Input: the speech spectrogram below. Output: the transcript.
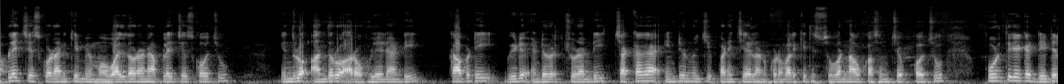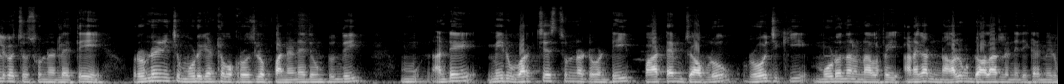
అప్లై చేసుకోవడానికి మీ మొబైల్ ద్వారానే అప్లై చేసుకోవచ్చు. ఇందులో అందరూ అర్హులేనండి. కాబట్టి వీడియో ఎండ్ వరకు చూడండి. చక్కగా ఇంటి నుంచి పని చేయాలనుకున్న వాళ్ళకి ఇది సువర్ణ అవకాశం చెప్పుకోవచ్చు. పూర్తిగా ఇక డీటెయిల్గా చూసుకున్నట్లయితే రెండు నుంచి మూడు గంటల ఒక రోజులో పని అనేది ఉంటుంది. అంటే మీరు వర్క్ చేస్తున్నటువంటి పార్ట్ టైం జాబ్లో రోజుకి మూడు వందల నలభై అనగా నాలుగు డాలర్లు అనేది ఇక్కడ మీరు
